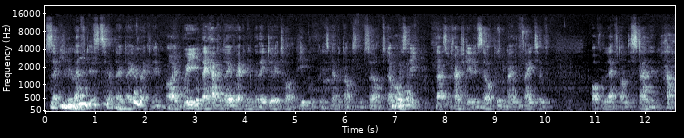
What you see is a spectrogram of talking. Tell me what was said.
secular leftists have no day of reckoning, right? We, they have a day of reckoning where they do it to other people, but it's never done to themselves. Now, obviously, that's a tragedy in itself because we know the fate of, of the left understanding, ha,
